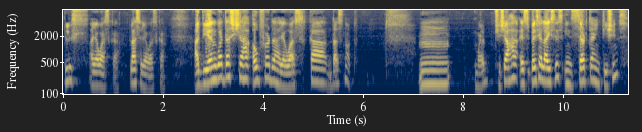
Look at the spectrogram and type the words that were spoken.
plus ayahuasca, plus ayahuasca? At the end, what does shishaha offer that ayahuasca does not? Mm, well, shishaha specializes in certain teachings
